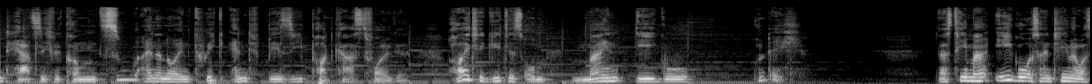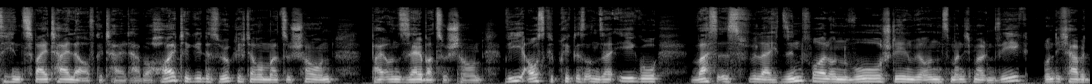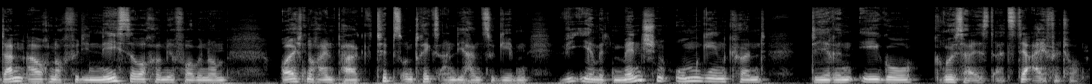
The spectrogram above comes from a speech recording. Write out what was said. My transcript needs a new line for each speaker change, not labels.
und herzlich willkommen zu einer neuen Quick and Busy Podcast Folge. Heute geht es um mein Ego und ich. Das Thema Ego ist ein Thema, was ich in zwei Teile aufgeteilt habe. Heute geht es wirklich darum, mal zu schauen, bei uns selber zu schauen. Wie ausgeprägt ist unser Ego? Was ist vielleicht sinnvoll und wo stehen wir uns manchmal im Weg? Und ich habe dann auch noch für die nächste Woche mir vorgenommen, euch noch ein paar Tipps und Tricks an die Hand zu geben, wie ihr mit Menschen umgehen könnt, deren Ego größer ist als der Eiffelturm.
